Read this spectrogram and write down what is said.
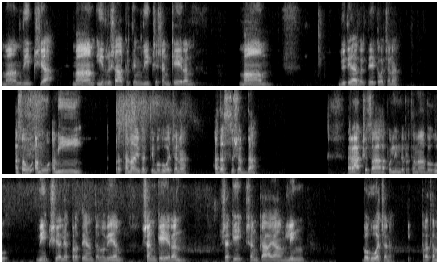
ಮಾಂ ವೀಕ್ಷ್ಯ, ಮಾಂ ಈದೃಶಾಕೃತಿಂ ವೀಕ್ಷ್ಯ ಶಂಕೇರನ್. ಮಾಂ, ದ್ವಿತೀಯ ವಿಭಕ್ತಿ ಏಕವಚನ ಅಸೌ ಅಮು ಅಮೀ ಪ್ರಥಮ ವಿಭಕ್ತಿ ಬಹುವಚನ ಅದಸ್ಸು ಶಬ್ದ ರಾಕ್ಷಸಾಹ ಪುಲ್ಲಿಂಗ ಪ್ರಥಮ ಬಹು ವೀಕ್ಷ್ಯ ಲೆಪ್ರತ್ಯಂತಮವೇಯಂ ಶಂಕೇರನ್ ಶಕಿ ಶಂಕಾಯಾಂ ಲಿಂಗ್ ಬಹುವಚನ ಪ್ರಥಮ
